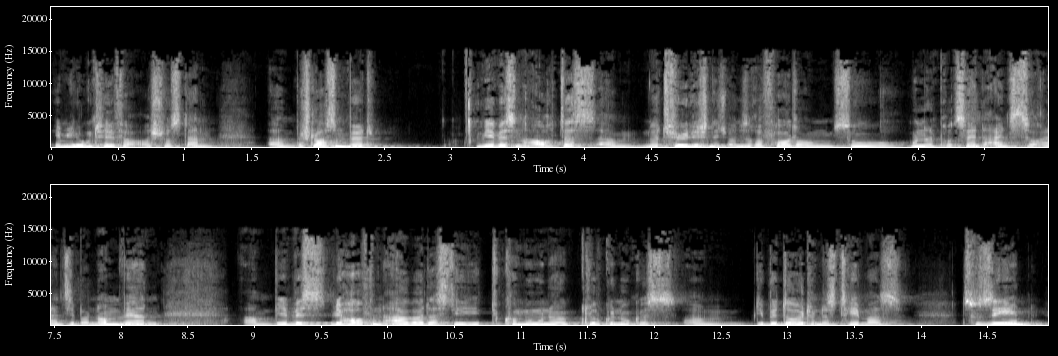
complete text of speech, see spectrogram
im Jugendhilfeausschuss dann ähm, beschlossen wird. Wir wissen auch, dass natürlich nicht unsere Forderungen zu 100 Prozent eins zu eins übernommen werden. Wir, wissen, wir hoffen aber, dass die Kommune klug genug ist, die Bedeutung des Themas zu sehen.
